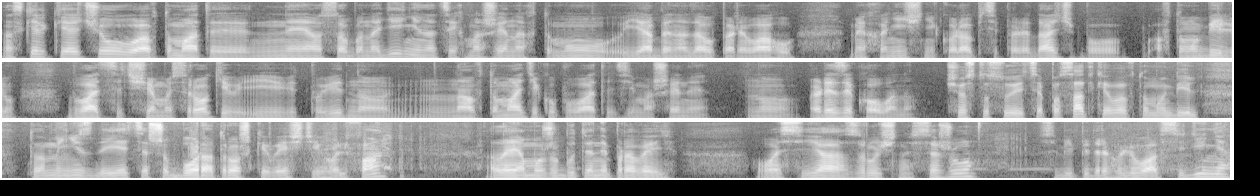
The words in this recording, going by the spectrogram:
Наскільки я чув, автомати не особо надійні на цих машинах, тому я би надав перевагу механічній коробці передач, бо автомобілю 20 чимось років, і відповідно на автоматі купувати ці машини ну, ризиковано. Що стосується посадки в автомобіль, то мені здається, що бора трошки вищий гольфа, але я можу бути неправий. Ось я зручно сижу, собі підрегулював сидіння,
